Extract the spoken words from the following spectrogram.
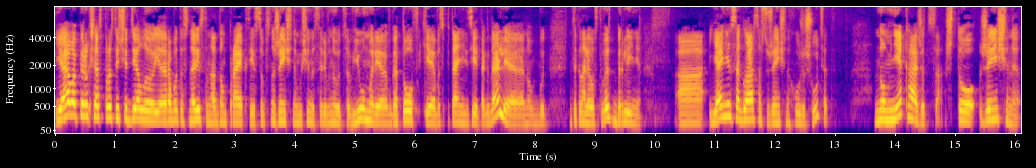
Я, во-первых, сейчас просто еще делаю, я работаю сценаристом на одном проекте, и, собственно, женщины и мужчины соревнуются в юморе, в готовке, воспитании детей и так далее. Оно будет на телеканале Ост-Вест в Берлине. А, я не согласна, что женщины хуже шутят, но мне кажется, что женщины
